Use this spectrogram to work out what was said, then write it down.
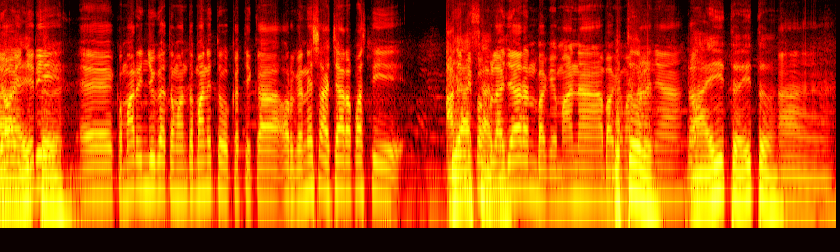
Yoi, itu. jadi eh, kemarin juga teman-teman itu ketika organize acara pasti ada nih Biasa pembelajaran bagaimana betul. bagaimananya. Nah, itu, itu. Ah,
